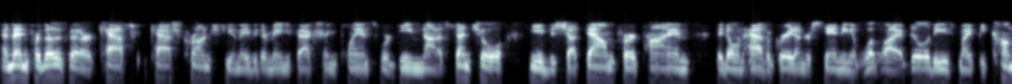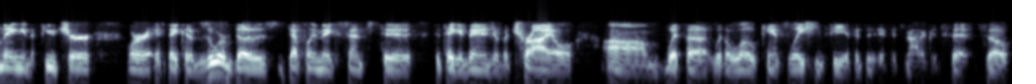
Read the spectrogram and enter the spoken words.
And then for those that are cash cash crunched, you know, maybe their manufacturing plants were deemed not essential, need to shut down for a time. They don't have a great understanding of what liabilities might be coming in the future, or if they could absorb those, definitely makes sense to to take advantage of a trial um, with a with a low cancellation fee if it's if it's not a good fit. So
